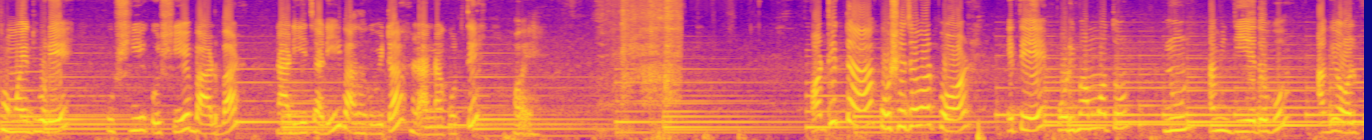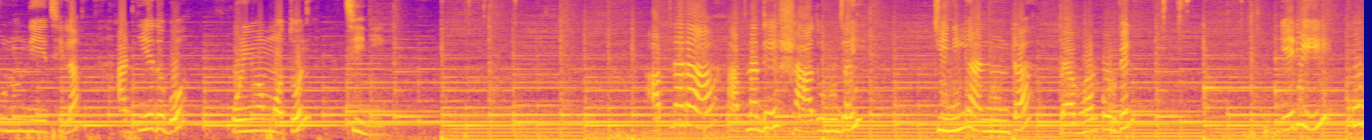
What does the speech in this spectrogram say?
সময় ধরে কষিয়ে কষিয়ে বারবার নাড়িয়ে চাড়িয়ে বাঁধাকপিটা রান্না করতে হয়। অর্ধেকটা কষে যাওয়ার পর এতে পরিমাণ মতো নুন আমি দিয়ে দেবো। আগে অল্প নুন দিয়েছিলাম, আর দিয়ে দেবো পরিমাণ মতন চিনি। আপনারা আপনাদের স্বাদ অনুযায়ী চিনি আর নুনটা ব্যবহার করবেন। এরই খুব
